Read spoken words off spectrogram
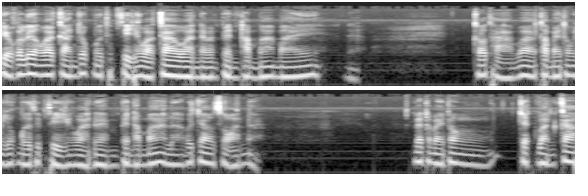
กี่ยวกับเรื่องว่าการยกมือ 14 จังหวะ 9 วันมันเป็นธรรมะไหมเขาถามว่าทำไมต้องยกมือ 14 จังหวะด้วยมันเป็นธรรมะเลยพระเจ้าสอนนะแล้วทำไมต้องเจ็ดวันเก้า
